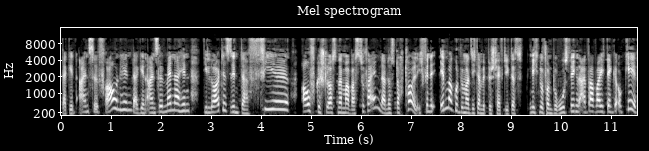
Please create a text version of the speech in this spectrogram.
da gehen Einzelfrauen hin, da gehen Einzelmänner hin. Die Leute sind da viel aufgeschlossener, mal was zu verändern. Das ist doch toll. Ich finde immer gut, wenn man sich damit beschäftigt. Das nicht nur von Berufswegen, einfach weil ich denke, okay,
